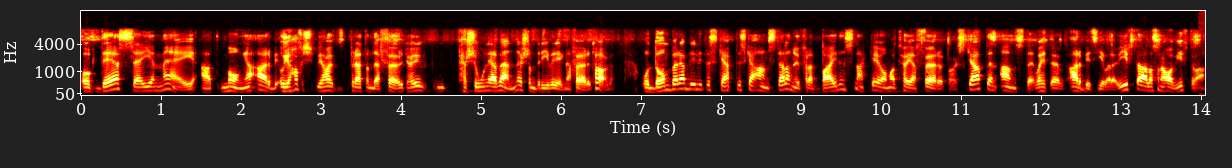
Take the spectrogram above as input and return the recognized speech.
Och det säger mig att många arbetare, och jag har, jag har berättat om det förut, jag har ju personliga vänner som driver egna företag. Och de börjar bli lite skeptiska anställa nu för att Biden snackar ju om att höja företagsskatten, anställ, vad heter det, arbetsgivaravgifter, alla sådana avgifter. Va?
